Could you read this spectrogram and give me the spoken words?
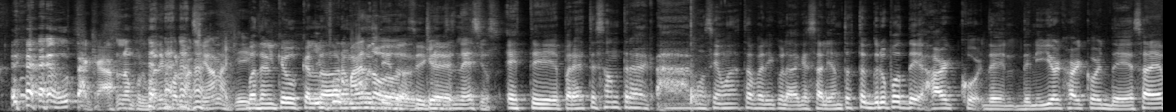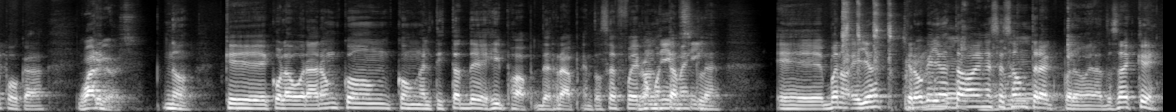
Puta cabrón, pues buena información aquí. Voy a tener que buscarlo ahora un Informando, momentito, así que... necios. Este, para este soundtrack, ah, ¿cómo se llama esta película? Que salían todos estos grupos de hardcore, de, de New York hardcore de esa época. Warriors. No, que colaboraron con, con artistas de hip hop, de rap. Entonces fue como esta DMC. mezcla. Eh, bueno, ellos, creo que ellos estaban en ese soundtrack, pero mira, ¿tú sabes qué?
